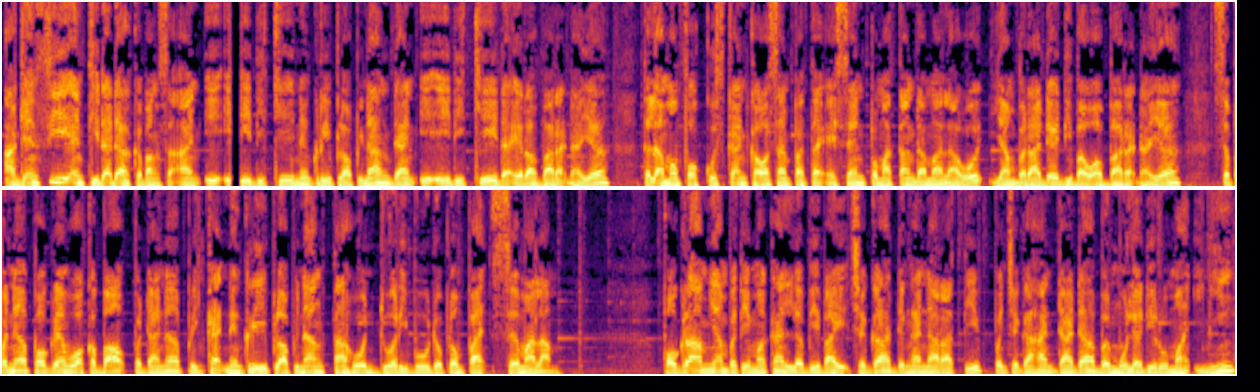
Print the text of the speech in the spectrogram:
Agensi Anti Dadah Kebangsaan AADK Negeri Pulau Pinang dan AADK Daerah Barat Daya telah memfokuskan kawasan Pantai Esen Pematang Damar Laut yang berada di bawah Barat Daya sempena program Walkabout Perdana Peringkat Negeri Pulau Pinang tahun 2024 semalam. Program yang bertemakan lebih baik cegah dengan naratif pencegahan dadah bermula di rumah ini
